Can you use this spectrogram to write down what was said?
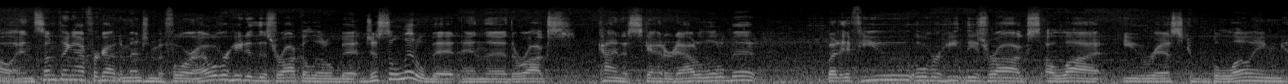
Oh, and something I forgot to mention before, I overheated this rock a little bit, just a little bit, and the, the rocks kind of scattered out a little bit. But if you overheat these rocks a lot, you risk blowing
